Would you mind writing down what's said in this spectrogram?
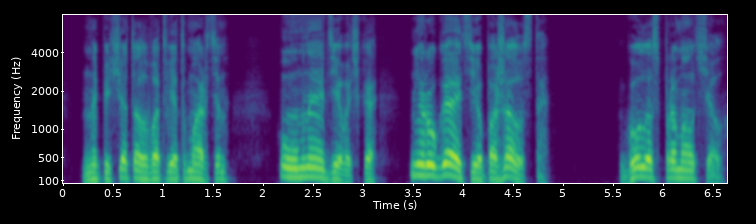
— напечатал в ответ Мартин. Умная девочка. Не ругайте ее, пожалуйста. Голос промолчал.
